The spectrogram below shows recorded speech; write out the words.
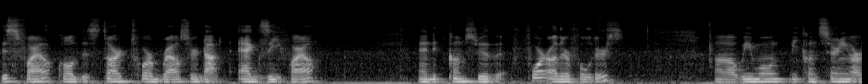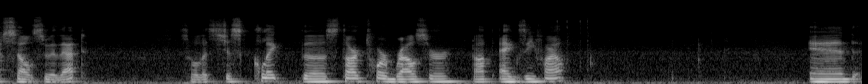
this file called the startorbrowser.exe file. And it comes with four other folders. Uh, we won't be concerning ourselves with that. So let's just click the startorbrowser.exe file. And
